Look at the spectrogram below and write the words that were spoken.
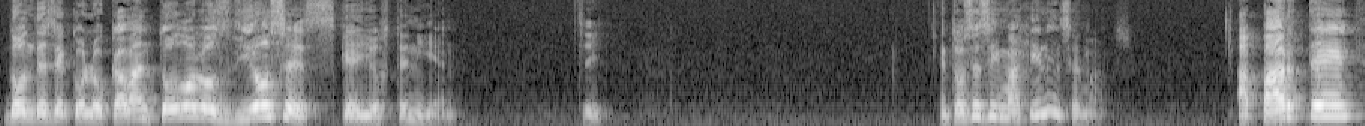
donde se colocaban todos los dioses que ellos tenían. ¿Sí? Entonces imagínense, hermanos. Aparte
